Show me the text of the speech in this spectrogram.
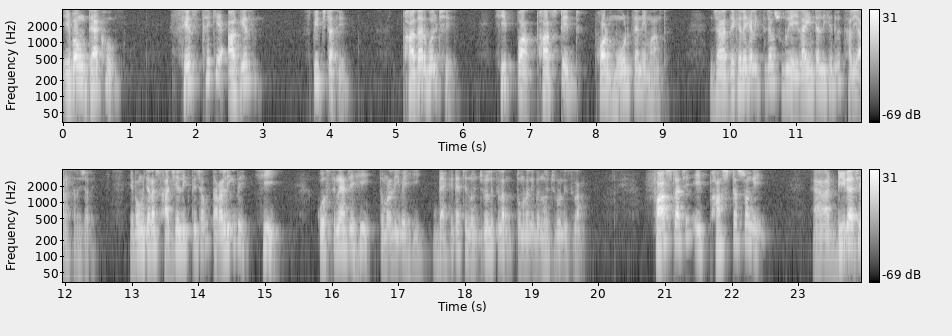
এবং দেখো, শেষ থেকে আগের স্পিচটাতে ফাদার বলছে he fasted for more than a month যারা দেখে দেখে লিখতে চাও, শুধু এই লাইনটা লিখে দেবে, তাহলেই আনসার হয়ে যাবে। এবং যারা সাজিয়ে লিখতে চাও, তারা লিখবে হি। কোশ্চেনে আছে হি, তোমরা লিখবে হি। ব্যাকেটে আছে নজরুল ইসলাম, তোমরা লিখবে নজরুল ইসলাম। ফার্স্ট আছে, এই ফার্স্টটার সঙ্গে ডিড আছে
